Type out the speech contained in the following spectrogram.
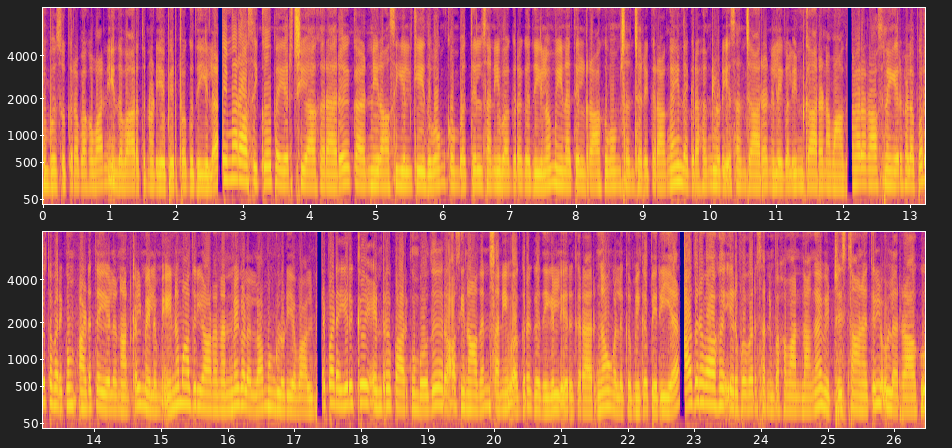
இப்போ சுக்கர பகவான் இந்த வாரத்தினுடைய பிற்பகுதியில சிம்மராசிக்கு பயிற்சி ஆகிறாரு கன்னி ராசியில் கேதுவும் கும்பத்தில் சனி வக்ரகதியிலும் மீனத்தில் ராகுவும் சஞ்சரிக்கிறாங்க. இந்த கிரகங்களுடைய சஞ்சார நிலைகளின் காரணமாக. மகர ராசினியர்களை பொறுத்த வரைக்கும் அடுத்த ஏழு நாட்கள் மேலும் என்ன மாதிரியான நன்மைகள் எல்லாம் உங்களுடைய வாழ்வு ஏற்பட இருக்கு என்று பார்க்கும்போது ராசிநாதன் சனி வக்ரகதியில் இருக்கிறாருங்க. உங்களுக்கு மிகப்பெரிய ஆதரவாக இருப்பவர் சனி பகவான் தாங்க. வெற்றி ஸ்தானத்தில் உள்ள ராகு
